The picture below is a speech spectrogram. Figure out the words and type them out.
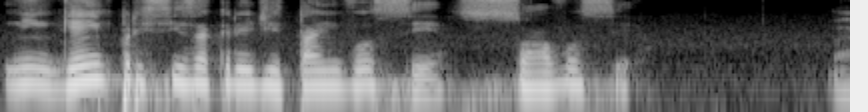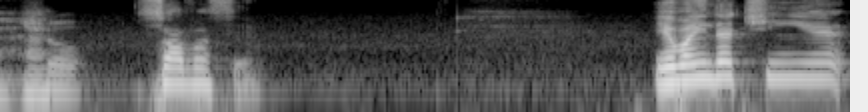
Ninguém precisa acreditar em você, só você. Show. Só você. Eu ainda tinha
